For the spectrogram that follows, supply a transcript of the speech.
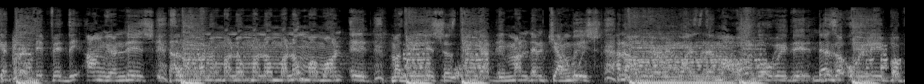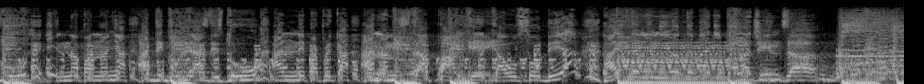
Get ready for the onion dish. It's a number, number, number, number, number one it. My delicious thing that the man them can wish. And hunger and wise them all go with it. There's a whole heap of food in a panonia. At the good as this too. And the paprika and a Mr. Pancake also there. I tell you the other body, Palachinza.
